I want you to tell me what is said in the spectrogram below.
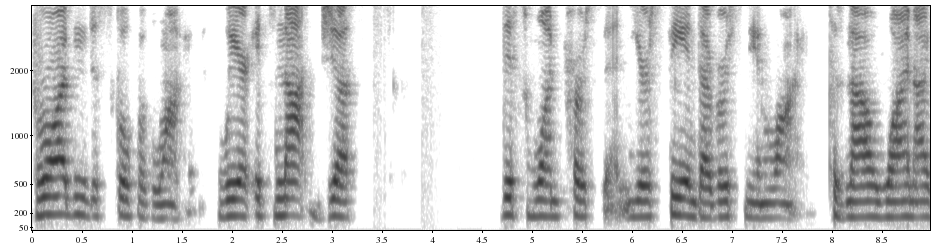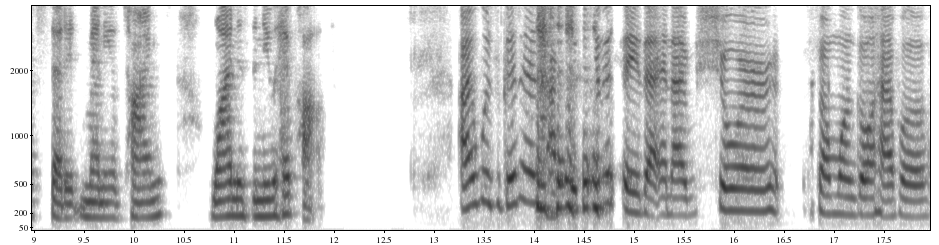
broadened the scope of wine, where it's not just this one person. You're seeing diversity in wine because now wine, I've said it many of times, wine is the new hip hop. I was gonna I was gonna say that, and I'm sure someone gonna have a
